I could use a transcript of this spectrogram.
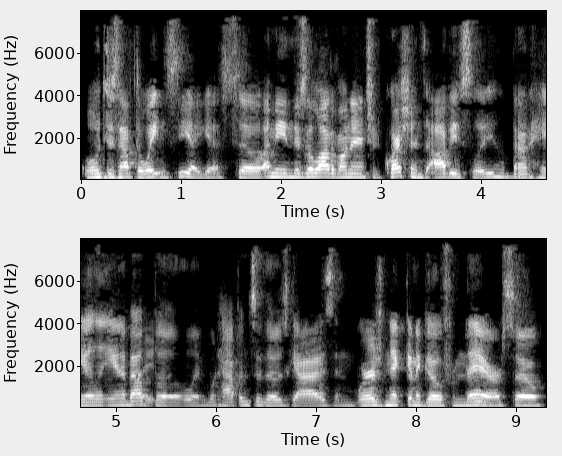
we'll just have to wait and see, I guess. So, I mean, there's a lot of unanswered questions, obviously, about Haley and about Right. Beau and what happened to those guys and where's Nick going to go from there. So,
